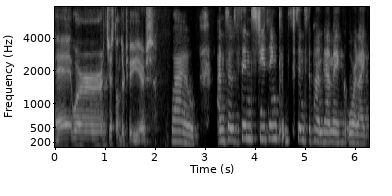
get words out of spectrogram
Uh, we're just under two years. Wow. And so since do you think since the pandemic or like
